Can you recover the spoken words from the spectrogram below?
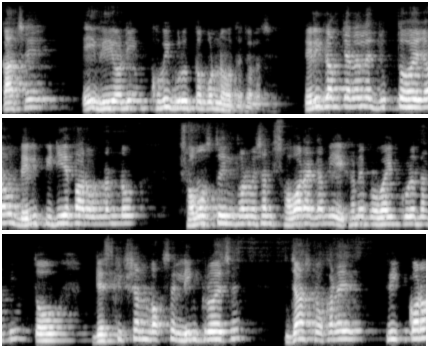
কাছে এই ভিডিওটি খুবই গুরুত্বপূর্ণ হতে চলেছে। টেলিগ্রাম চ্যানেলে যুক্ত হয়ে যাও ডেলি পিডিএফ আর অন্যান্য সমস্ত ইনফরমেশন সবার আগে আমি এখানে প্রোভাইড করে থাকি। তো ডেসক্রিপশন বক্সে লিংক রয়েছে। জাস্ট ওখানে ক্লিক করো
